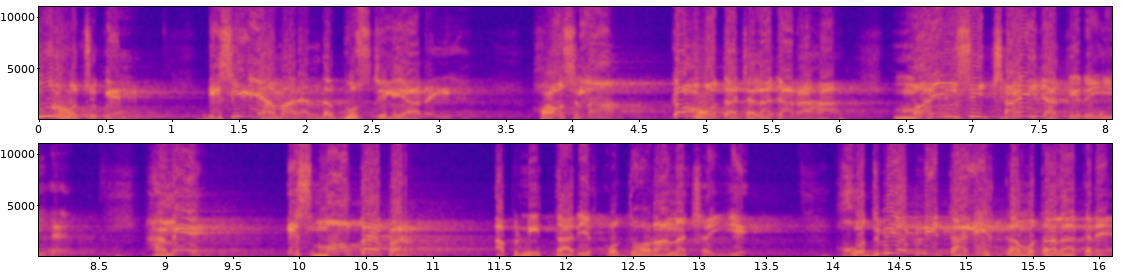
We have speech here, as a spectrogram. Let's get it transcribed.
دور ہو چکے ہیں، اسی لیے ہمارے اندر بزدلی آ رہی ہے۔ حوصلہ کم ہوتا چلا جا رہا ہے مایوسی چھائی جاتی رہی ہے۔ ہمیں اس موقع پر اپنی تاریخ کو دہرانا چاہیے۔ خود بھی اپنی تاریخ کا مطالعہ کریں،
